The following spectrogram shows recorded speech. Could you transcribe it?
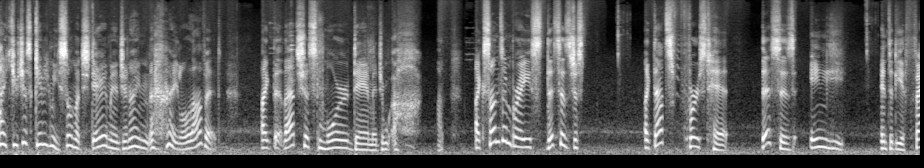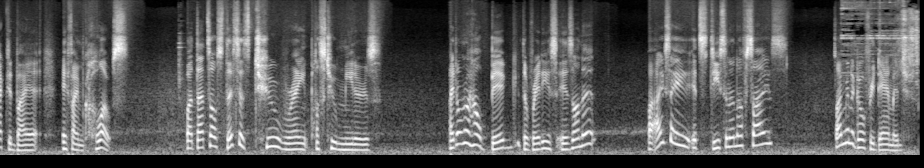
Like, you're just giving me so much damage, and I, I love it. Like, th that's just more damage. like, Sun's Embrace, this is just... Like, that's first hit. This is any entity affected by it if I'm close. But that's also, this is two rank plus two meters. I don't know how big the radius is on it, but I say it's decent enough size. So I'm gonna go for damage.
